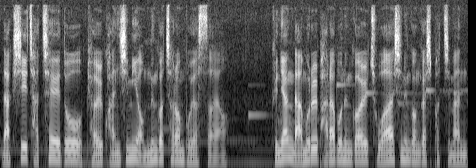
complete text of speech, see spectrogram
낚시 자체에도 별 관심이 없는 것처럼 보였어요. 그냥 나무를 바라보는 걸 좋아하시는 건가 싶었지만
